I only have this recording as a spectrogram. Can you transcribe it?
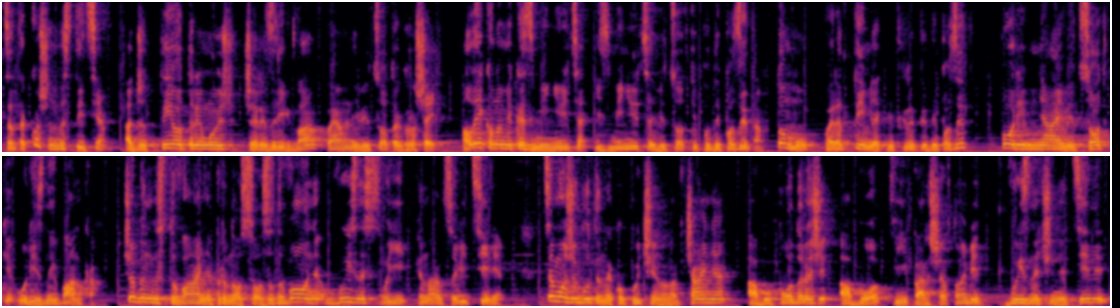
Це також інвестиція, адже ти отримуєш через рік-два певний відсоток грошей. Але економіка змінюється і змінюються відсотки по депозитам. Тому перед тим як відкрити депозит, порівняй відсотки у різних банках. Щоб інвестування приносило задоволення, визнач свої фінансові цілі. Це може бути накопичення навчання або подорожі, або твій перший автомобіль. Визначення цілі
